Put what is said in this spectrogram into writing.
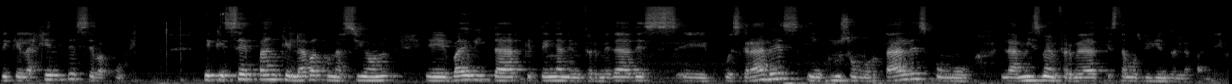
de que la gente se vacune, de que sepan que la vacunación eh, va a evitar que tengan enfermedades eh, pues graves, incluso mortales, como la misma enfermedad que estamos viviendo en la pandemia.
